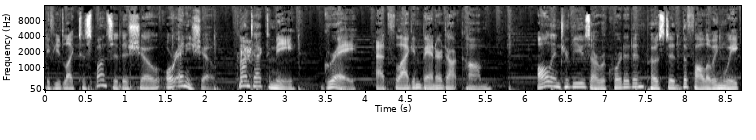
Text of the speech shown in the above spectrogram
If you'd like to sponsor this show or any show, contact me, Gray, at flagandbanner.com. All interviews are recorded and posted the following week.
